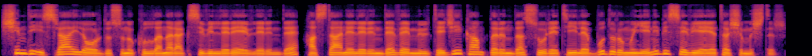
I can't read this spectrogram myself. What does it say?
Şimdi İsrail ordusunu kullanarak sivilleri evlerinde, hastanelerinde ve mülteci kamplarında suretiyle bu durumu yeni bir seviyeye taşımıştır.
